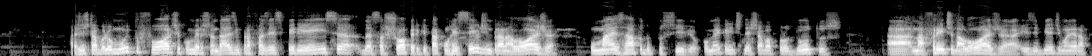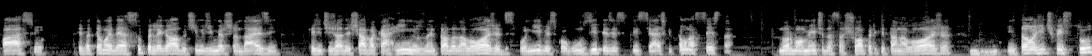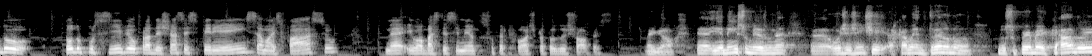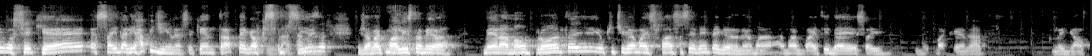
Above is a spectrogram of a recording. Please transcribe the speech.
A gente trabalhou muito forte com merchandising para fazer a experiência dessa shopper que está com receio de entrar na loja o mais rápido possível. Como é que a gente deixava produtos ah, na frente da loja, exibia de maneira fácil. Teve até uma ideia super legal do time de merchandising, que a gente já deixava carrinhos na entrada da loja disponíveis com alguns itens essenciais que estão na cesta normalmente dessa shopper que está na loja. Uhum. Então a gente fez tudo todo possível para deixar essa experiência mais fácil, né? E o abastecimento super forte para todos os shoppers. Legal. É, e é bem isso mesmo, né? É, hoje a gente acaba entrando no, no, supermercado e você quer sair dali rapidinho, né? Você quer entrar, pegar o que Exatamente. você precisa, já vai com uma lista meia, meia na mão pronta e, o que tiver mais fácil você vem pegando, né? É uma, é uma baita ideia isso aí. Muito bacana. Legal.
